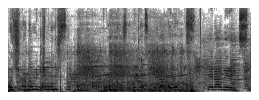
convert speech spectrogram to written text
Maçın adamı kim olursa o mu kazanır yoksa berabere mi bitsin? Berabere bitsin.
